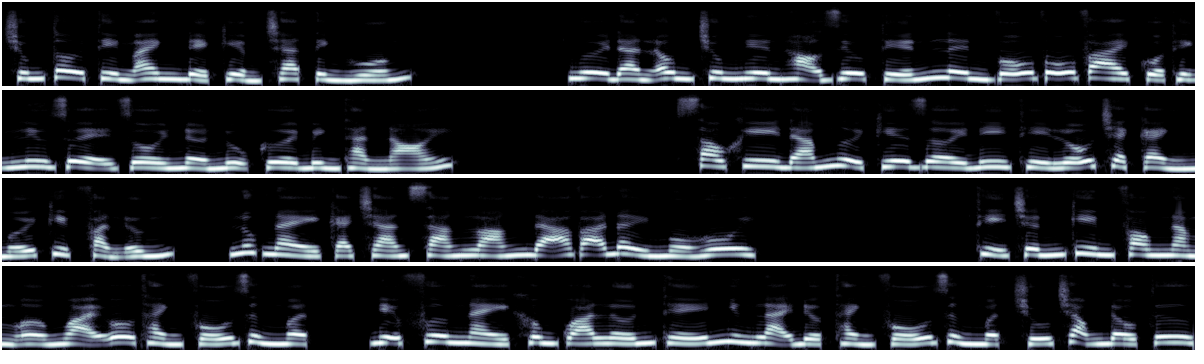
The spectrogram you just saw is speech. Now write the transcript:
chúng tôi tìm anh để kiểm tra tình huống. Người đàn ông trung niên họ diêu tiến lên vỗ vỗ vai của Thịnh Lưu Duệ rồi nở nụ cười bình thản nói. Sau khi đám người kia rời đi thì lỗ trẻ cảnh mới kịp phản ứng, lúc này cái chán sáng loáng đã vã đầy mồ hôi. Thị trấn Kim Phong nằm ở ngoại ô thành phố rừng mật, địa phương này không quá lớn thế nhưng lại được thành phố rừng mật chú trọng đầu tư,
